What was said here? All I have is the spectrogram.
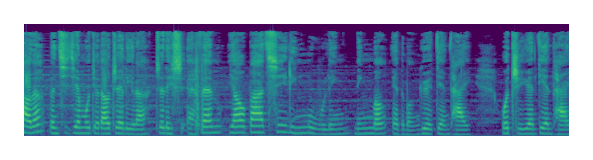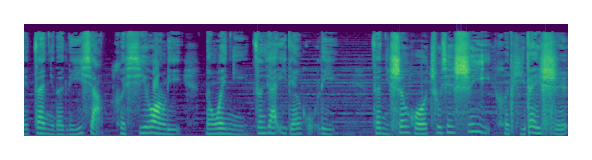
好的，本期节目就到这里了。这里是 FM 幺八七零五零柠檬 and 萌月电台。我只愿电台在你的理想和希望里，能为你增加一点鼓励；在你生活出现失意和疲惫时，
